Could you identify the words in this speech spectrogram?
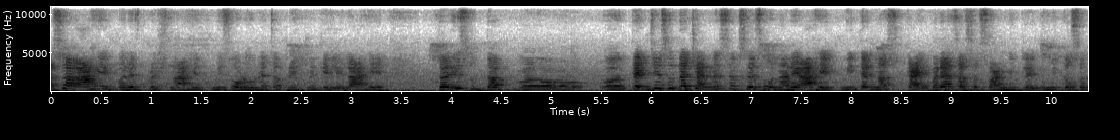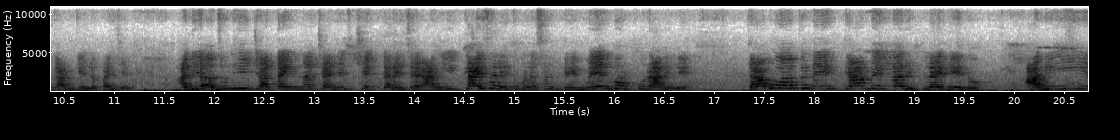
असं आहे बरेच प्रश्न आहेत. मी सोडवण्याचा प्रयत्न केलेला आहे. तरी सुद्धा त्यांचे सुद्धा चॅनल सक्सेस होणारे आहेत. मी त्यांना काय बऱ्याच असं सांगितलंय तुम्ही कसं काम केलं पाहिजे. आणि अजूनही ज्या ताईंना चॅनेल चेक करायचं आहे आणि काय झालंय तुम्हाला सांगते मेल भरपूर आलेले. त्यामुळं का नाही त्या मेलला रिप्लाय देणं. आणि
